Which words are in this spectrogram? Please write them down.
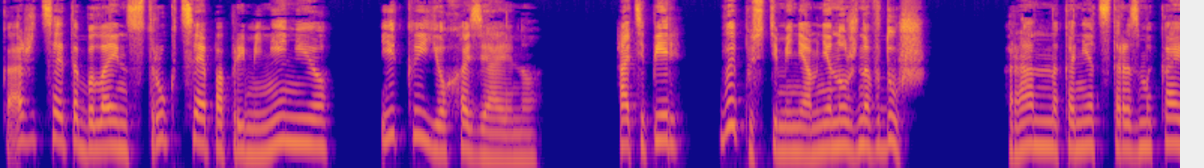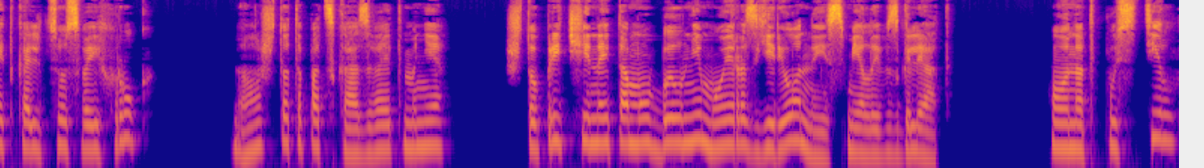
Кажется, это была инструкция по применению и к ее хозяину. А теперь выпусти меня, мне нужно в душ. Ран наконец-то размыкает кольцо своих рук, но что-то подсказывает мне, что причиной тому был не мой разъяренный и смелый взгляд. Он отпустил,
